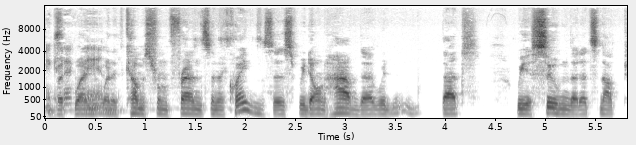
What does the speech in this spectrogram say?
Exactly. But when, when it comes from friends and acquaintances, we don't have that. We, that we assume that it's not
